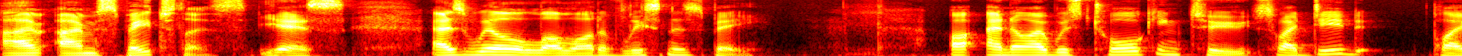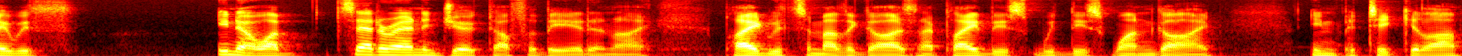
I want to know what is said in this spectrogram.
I'm I'm speechless. Yes, as will a lot of listeners be. Uh, and I was talking to, so I did play with, you know, I sat around and jerked off a bit, and I played with some other guys, and I played this with this one guy in particular,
